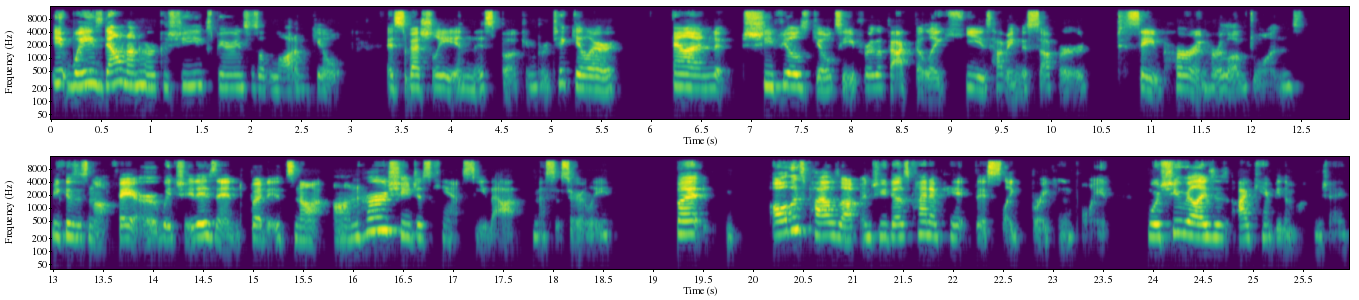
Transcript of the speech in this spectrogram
it weighs down on her because she experiences a lot of guilt, especially in this book in particular. And she feels guilty for the fact that like he is having to suffer to save her and her loved ones because it's not fair, which it isn't, but it's not on her. She just can't see that necessarily. But all this piles up, and she does kind of hit this like breaking point where she realizes I can't be the Mockingjay.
